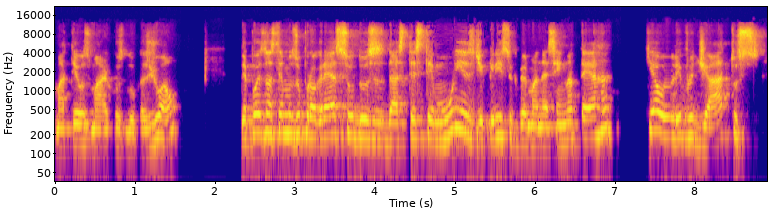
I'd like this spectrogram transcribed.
Mateus, Marcos, Lucas, João. Depois nós temos o progresso dos, das testemunhas de Cristo que permanecem na terra, que é o livro de Atos,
